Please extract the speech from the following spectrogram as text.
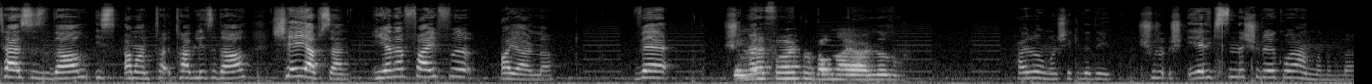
Telsizi de al. is- aman ta- tableti de al. Şey yap sen. IMF 5'ı ayarla. Ve şunları... Genel farkı ben ayarladım. Hayır oğlum o şekilde değil. Şu, şu, her ikisini de şuraya koy anlamında.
